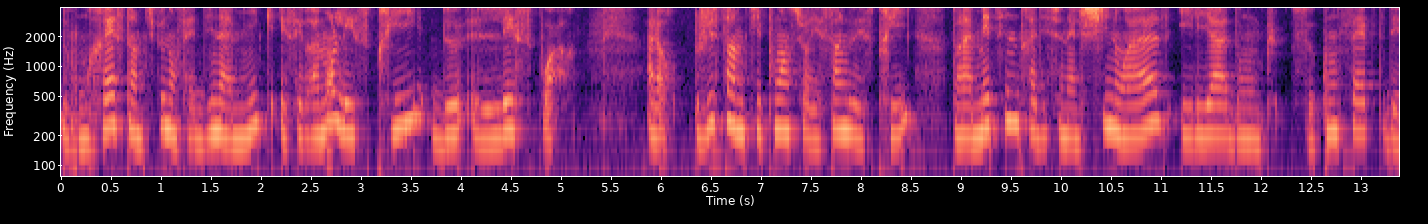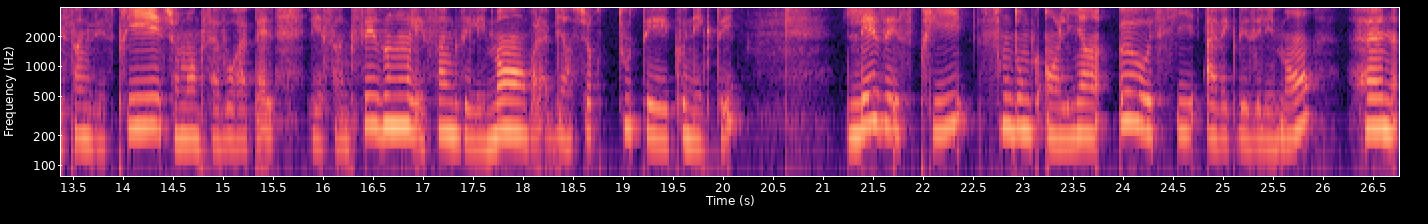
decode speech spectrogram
Donc on reste un petit peu dans cette dynamique et c'est vraiment l'esprit de l'espoir. Alors, juste un petit point sur les cinq esprits. Dans la médecine traditionnelle chinoise, il y a donc ce concept des cinq esprits, sûrement que ça vous rappelle les cinq saisons, les cinq éléments, voilà, bien sûr, tout est connecté. Les esprits sont donc en lien eux aussi avec des éléments. Hun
